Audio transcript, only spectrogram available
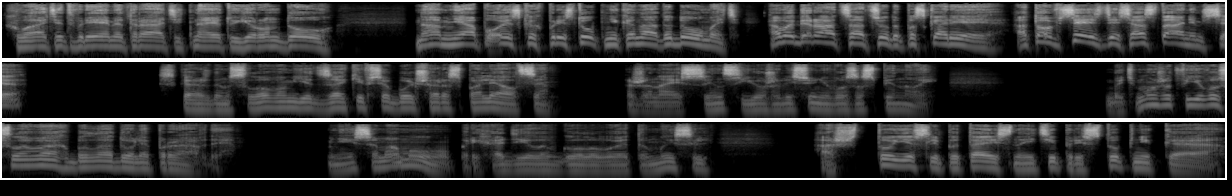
Хватит время тратить на эту ерунду. Нам не о поисках преступника надо думать, а выбираться отсюда поскорее, а то все здесь останемся». С каждым словом Ядзаки все больше распалялся. Жена и сын съежились у него за спиной. Быть может, в его словах была доля правды. Мне и самому приходила в голову эта мысль — а что, если, пытаясь найти преступника,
